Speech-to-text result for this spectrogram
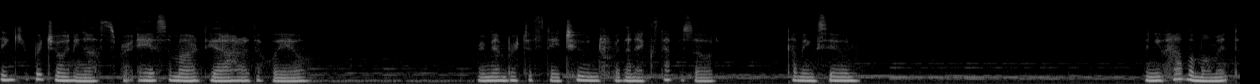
Thank you for joining us for ASMR Tirar de Juego. Remember to stay tuned for the next episode, coming soon. When you have a moment,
